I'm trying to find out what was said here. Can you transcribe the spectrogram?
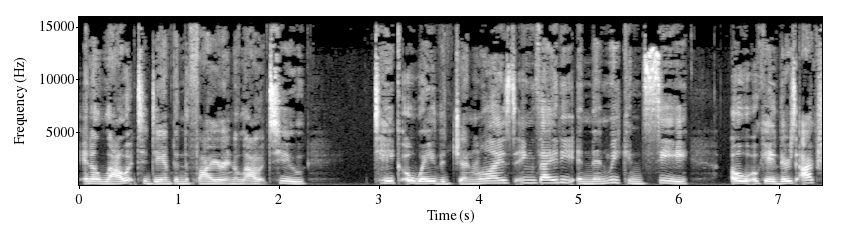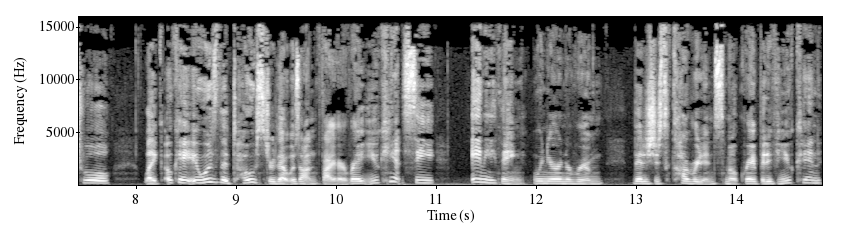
and allow it to dampen the fire and allow it to take away the generalized anxiety. And then we can see, oh, okay, there's actual, like, okay, it was the toaster that was on fire, right? You can't see anything when you're in a room that is just covered in smoke, right? But if you can,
